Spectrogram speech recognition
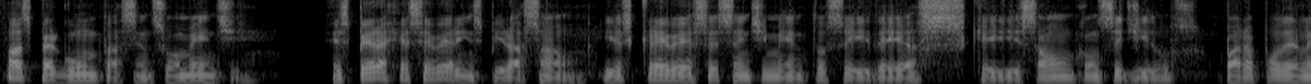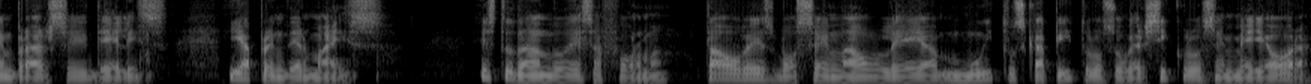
faz perguntas em sua mente, espera receber inspiração e escreve esses sentimentos e ideias que lhe são concedidos para poder lembrar-se deles e aprender mais. Estudando dessa forma, talvez você não leia muitos capítulos ou versículos em meia hora,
